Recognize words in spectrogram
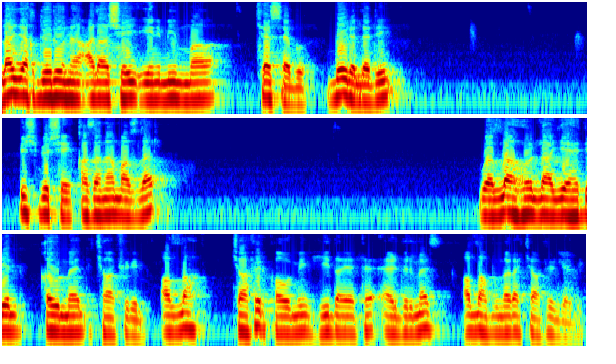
La yakdirune ala şeyin mimma kesebu. Böyleleri hiçbir şey kazanamazlar. Vallahu la yehdil kavmel kafirin. Allah Kafir kavmi hidayete erdirmez. Allah bunlara kafir dedi.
